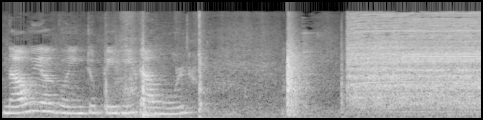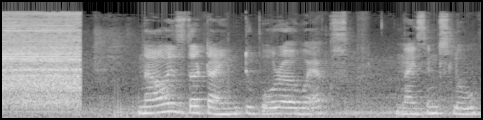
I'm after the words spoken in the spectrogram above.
Now we are going to preheat our mold. Now is the time to pour our wax nice and slow.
